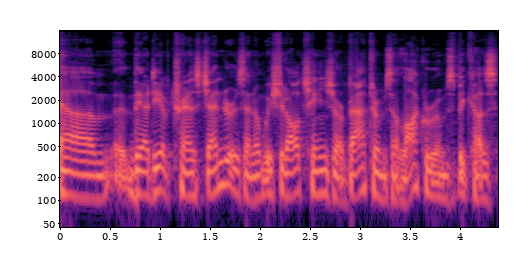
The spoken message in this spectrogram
Um, the idea of transgenders and we should all change our bathrooms and locker rooms because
